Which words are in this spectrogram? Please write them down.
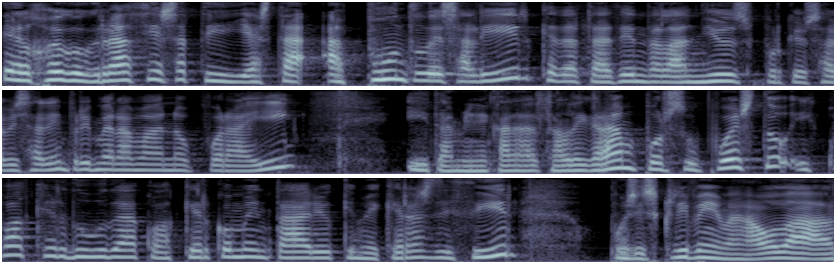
El juego Gracias a ti ya está a punto de salir. Quédate atenta a la news porque os avisaré en primera mano por ahí. Y también el canal Telegram, por supuesto. Y cualquier duda, cualquier comentario que me quieras decir, pues escríbeme a hola.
